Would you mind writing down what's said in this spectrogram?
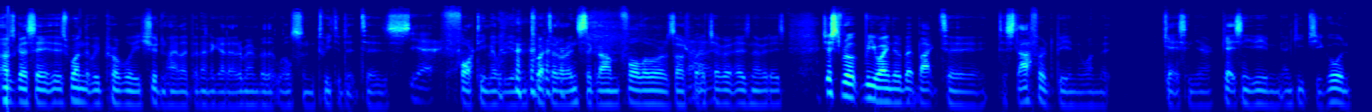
I was going to say it's one that we probably shouldn't highlight, but then again, I remember that Wilson tweeted it to his yeah, 40 million Twitter or Instagram followers or Aye. whichever it is nowadays. Just re- rewinding a bit back to, to Stafford being the one that gets in your gets in your ear and, and keeps you going.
